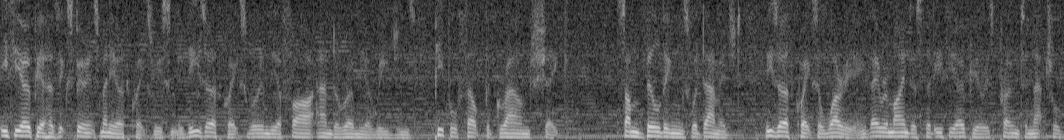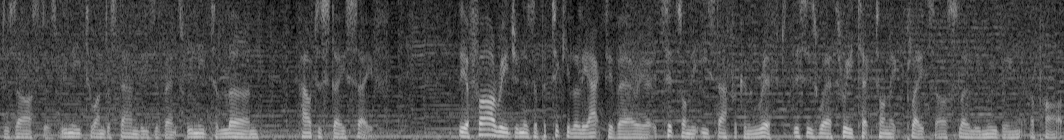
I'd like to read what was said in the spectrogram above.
Ethiopia has experienced many earthquakes recently. These earthquakes were in the Afar and Oromia regions. People felt the ground shake. Some buildings were damaged. These earthquakes are worrying. They remind us that Ethiopia is prone to natural disasters. We need to understand these events. We need to learn how to stay safe. The Afar region is a particularly active area. It sits on the East African Rift. This is where three tectonic plates are slowly moving apart.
